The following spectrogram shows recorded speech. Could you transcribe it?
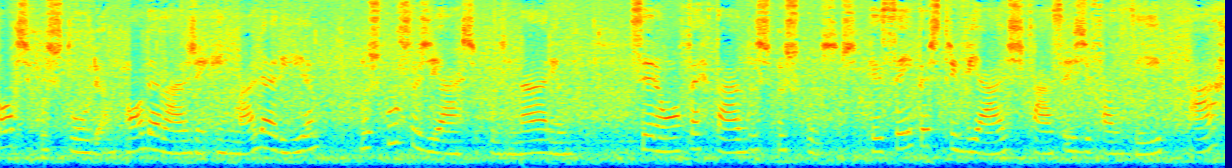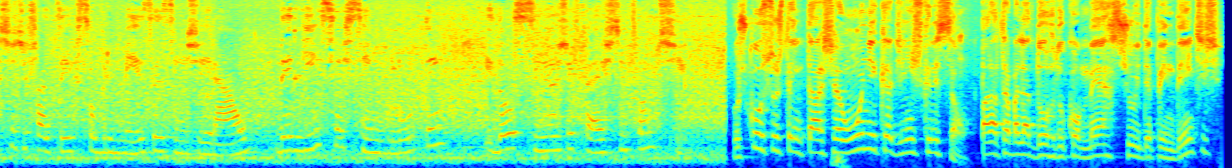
corte e costura modelagem em malharia. Nos cursos de arte culinária serão ofertados os cursos Receitas Triviais Fáceis de Fazer, a Arte de Fazer Sobremesas em Geral, Delícias Sem Glúten e Docinhos de Festa Infantil. Os cursos têm taxa única de inscrição. Para trabalhador do comércio e dependentes,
